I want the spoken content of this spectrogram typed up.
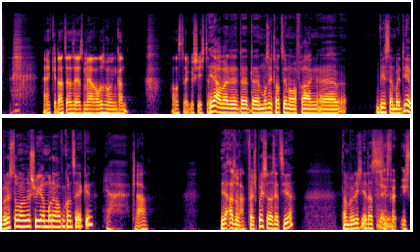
Hätte ich gedacht, dass er jetzt mehr rausholen kann aus der Geschichte. Ja, aber da, da, da muss ich trotzdem mal fragen, äh, wie ist denn bei dir? Würdest du mal mit Schwiegermutter auf ein Konzert gehen? Ja, klar. Ja, also klar. versprichst du das jetzt hier? Dann würde ich ihr das. Nee, ich, ich,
